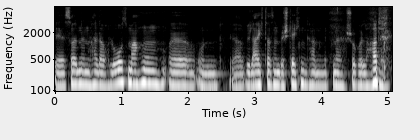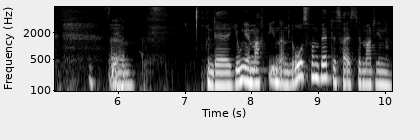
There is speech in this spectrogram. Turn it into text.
der soll dann halt auch losmachen äh, und ja, wie leicht das ihn bestechen kann mit einer Schokolade. Ja. ähm, und der Junge macht ihn dann los vom Bett, das heißt, der Martin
